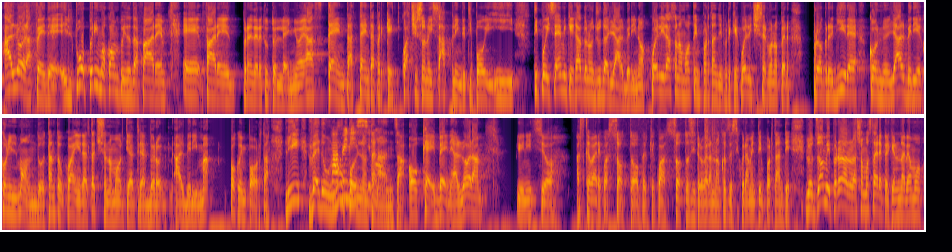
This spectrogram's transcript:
Allora Fede il tuo primo compito da fare è fare prendere tutto il legno. E attenta attenta perché qua ci sono i sapling tipo i, tipo i semi che cadono giù dagli alberi no? Quelli là sono molto importanti perché quelli ci servono per progredire con gli alberi e con il mondo. Tanto qua in realtà ci sono molti altri albero, alberi ma poco importa. Lì vedo un Va lupo benissimo. in lontananza. Ok bene allora io inizio a scavare qua sotto perché qua sotto si troveranno cose sicuramente importanti Lo zombie per ora lo lasciamo stare perché non abbiamo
